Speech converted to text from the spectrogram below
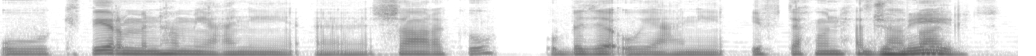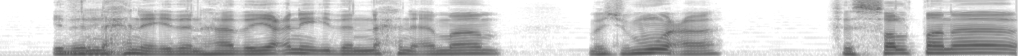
وكثير منهم يعني آه شاركوا. وبدأوا يعني يفتحون حسابات جميل. اذا نحن اذا هذا يعني اذا نحن أمام مجموعة في السلطنة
